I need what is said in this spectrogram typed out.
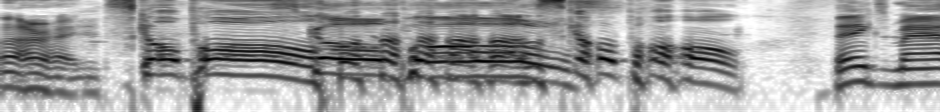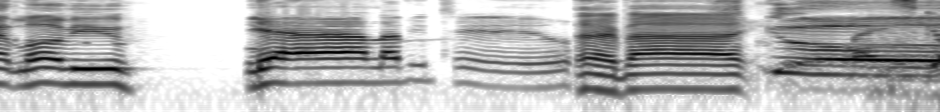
All right. Skull pole. Skull poles. Skull pole. Thanks, Matt. Love you. Yeah, I love you too. All right, bye. Skol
